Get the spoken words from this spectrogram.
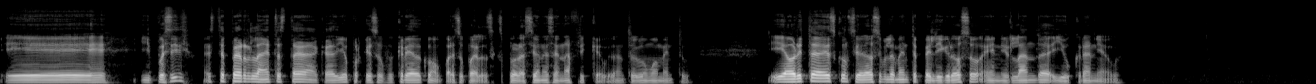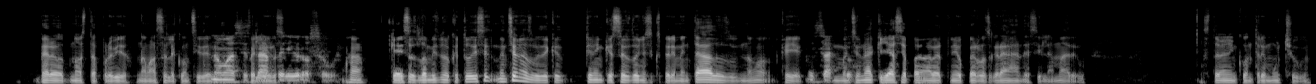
Eh, y pues sí, este perro la neta está cagadillo porque eso fue creado como para eso, para las exploraciones en África, güey, durante algún momento. Y ahorita es considerado simplemente peligroso en Irlanda y Ucrania, güey. Pero no está prohibido, nada más se le considera Nomás está peligroso. güey. Ajá, que eso es lo mismo que tú dices, mencionas, güey, de que tienen que ser dueños experimentados, ¿no? Que Exacto. mencionar que ya sepan haber tenido perros grandes y la madre, güey. Eso también encontré mucho, güey.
